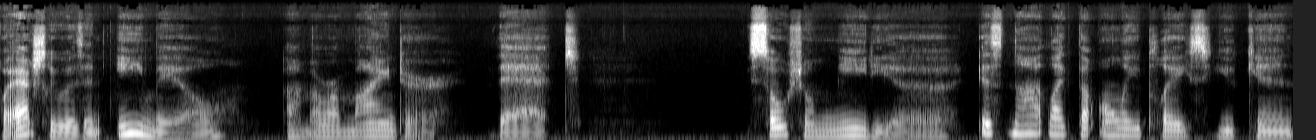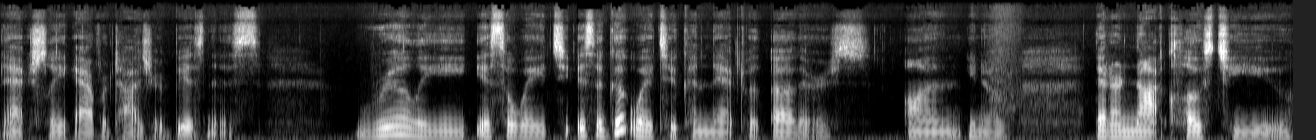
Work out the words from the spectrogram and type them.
well, actually, was an email, um, a reminder that social media is not like the only place you can actually advertise your business. Really, it's a way to, it's a good way to connect with others on, you know, that are not close to you,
